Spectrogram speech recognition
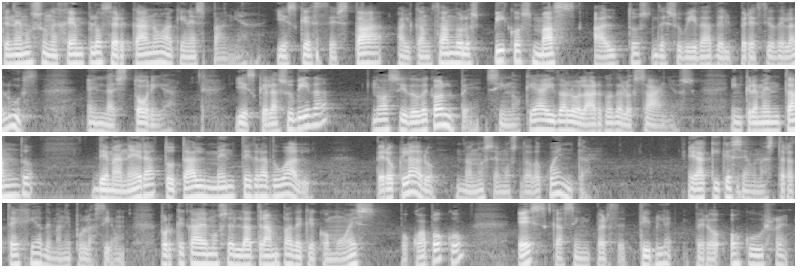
tenemos un ejemplo cercano aquí en España, y es que se está alcanzando los picos más altos de subida del precio de la luz en la historia. Y es que la subida no ha sido de golpe, sino que ha ido a lo largo de los años, incrementando de manera totalmente gradual. Pero claro, no nos hemos dado cuenta. He aquí que sea una estrategia de manipulación, porque caemos en la trampa de que como es poco a poco, es casi imperceptible, pero ocurre.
